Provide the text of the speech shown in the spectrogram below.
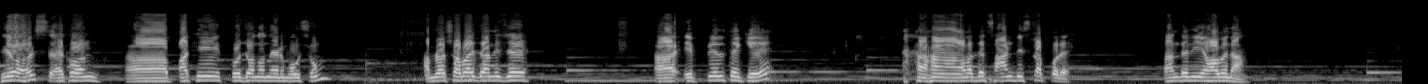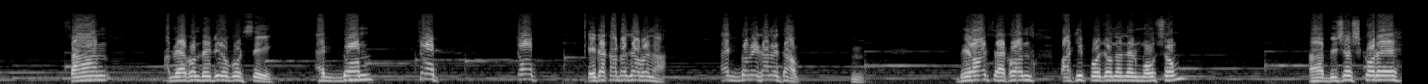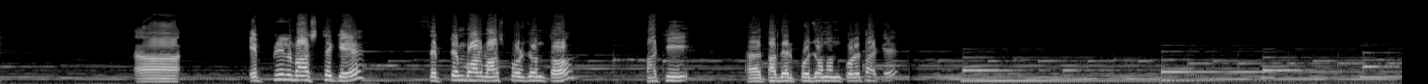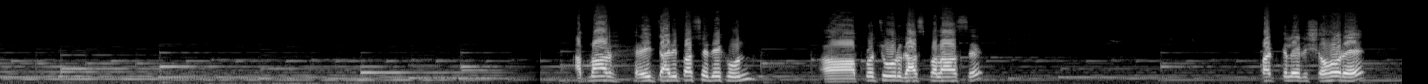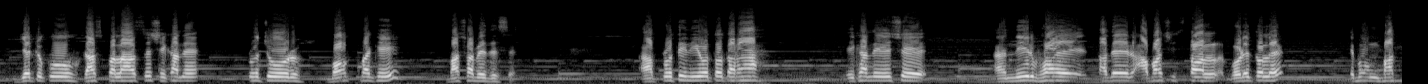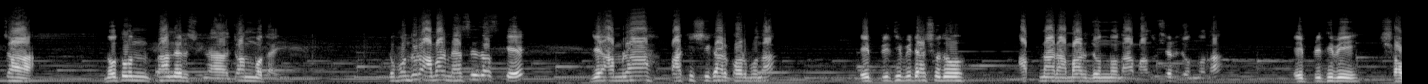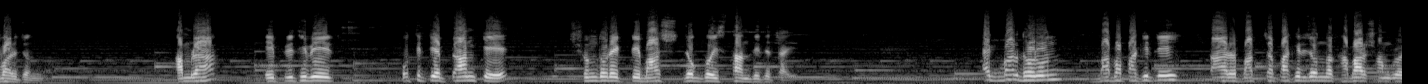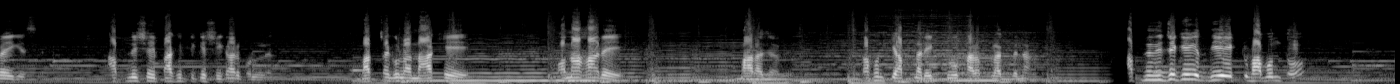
Viewers এখন পাখি প্রজননের মৌসুম। আমরা সবাই জানি যে এপ্রিল থেকে আমাদের সান ডিস্টার্ব করে। সানডে নিয়ে হবে না। সান, আমি এখন রেডিও করছি। একদম চপ চপ, এটা কাটা যাবে না। একদম এখানে থাক ভিউয়ার্স এখন পাখি প্রজননের মৌসুম। বিশেষ করে এপ্রিল মাস থেকে সেপ্টেম্বর মাস পর্যন্ত পাখি তাদের প্রজনন করে থাকে। আপনার এই চারিপাশে দেখুন প্রচুর গাছপালা আছে। পাটকেলের শহরে যেটুকু গাছপালা আছে, সেখানে প্রচুর বক পাখি বাসা বেঁধেছে। প্রতিনিয়ত তারা এখানে এসে নির্ভয়ে তাদের আবাসস্থল গড়ে তোলে এবং বাচ্চা নতুন প্রাণের জন্ম দেয়। তো বন্ধুরা, আমার মেসেজ আজকে যে আমরা পাখি শিকার করব না, এই পৃথিবীটা শুধু আপনার, আমার জন্য না, মানুষের জন্য না, এই পৃথিবী সবার জন্য। আমরা এই পৃথিবীর প্রতিটি প্রাণকে সুন্দর একটি বাসযোগ্য স্থান দিতে চাই। একবার ধরুন, বাবা পাখিটি তার বাচ্চা পাখির জন্য খাবার সংগ্রহে গেছে। আপনি সেই পাখিটিকে শিকার করলেন। বাচ্চাগুলা না খেয়ে অনাহারে মারা যাবে। তখন কি আপনার একটুও খারাপ লাগবে না? আপনি নিজেকে দিয়ে একটু ভাবুন তো,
